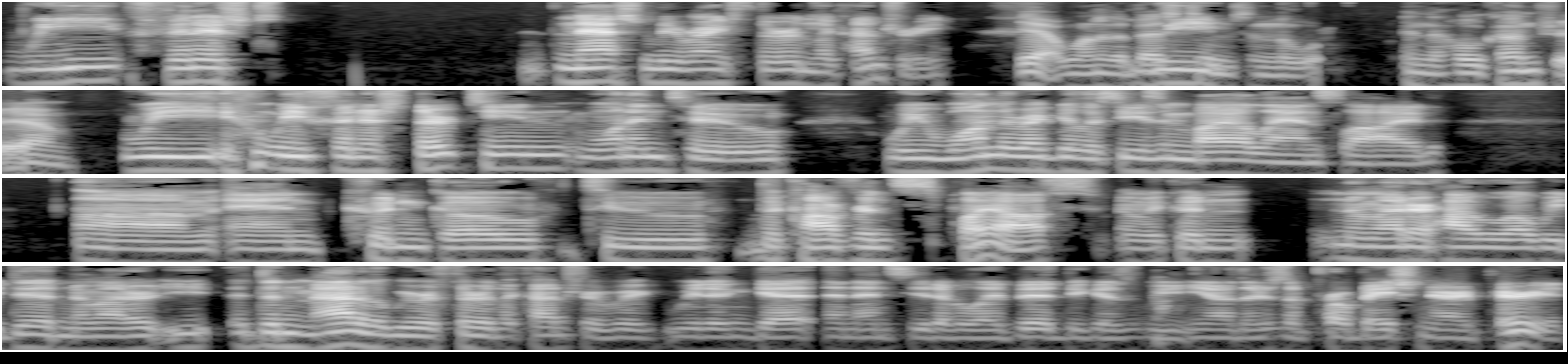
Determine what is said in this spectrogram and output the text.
We finished nationally ranked third in the country. Yeah, one of the best we, teams in the in the whole country. Yeah, we we finished 13 1 and 2 we won the regular season by a landslide um, and couldn't go to the conference playoffs and we couldn't no matter how well we did no matter it didn't matter that we were third in the country we, we didn't get an ncaa bid because we you know there's a probationary period.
